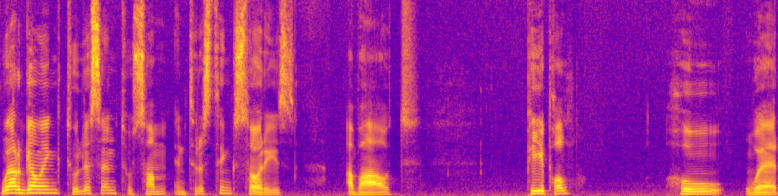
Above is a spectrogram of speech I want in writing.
we are going to listen to some interesting stories about people who were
